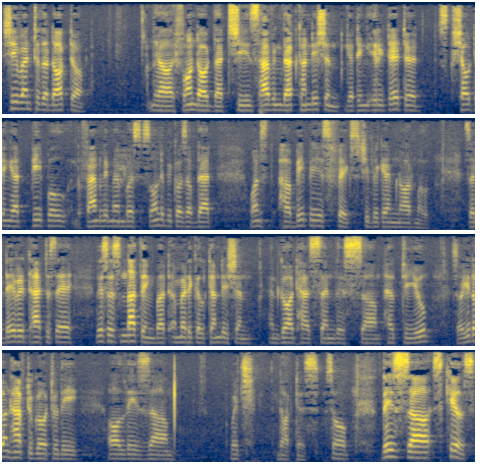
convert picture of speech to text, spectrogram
she went to the doctor, they found out that she is having that condition, getting irritated, shouting at people, the family members. It's only because of that. Once her BP is fixed, she became normal. So David had to say, This is nothing but a medical condition, and God has sent this um, help to you. So you don't have to go to the all these um, witch doctors. So these uh, skills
